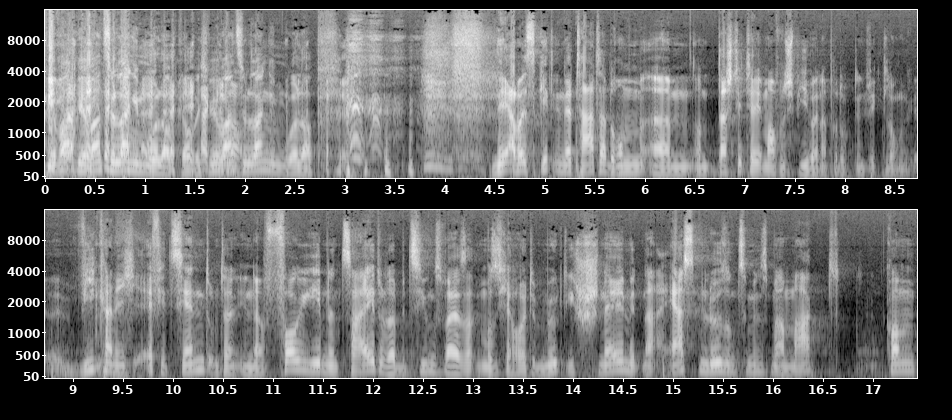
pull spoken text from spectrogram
Wir, war, wir, waren zu lange im Urlaub, glaube ich. Wir ja, genau. waren zu lange im Urlaub. nee, aber es geht in der Tat darum, ähm, und das steht ja immer auf dem Spiel bei einer Produktentwicklung, wie kann ich effizient und in einer vorgegebenen Zeit oder beziehungsweise muss ich ja heute möglichst schnell mit einer ersten Lösung zumindest mal am Markt kommen.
